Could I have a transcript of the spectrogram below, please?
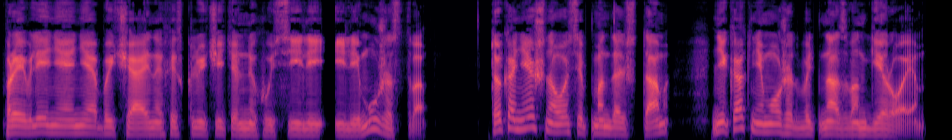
проявления необычайных исключительных усилий или мужества, то, конечно, Осип Мандельштам никак не может быть назван героем.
